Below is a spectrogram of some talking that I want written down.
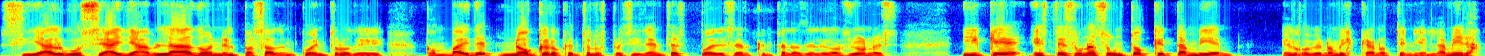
si algo se haya hablado en el pasado encuentro de con Biden, no creo que entre los presidentes, puede ser que entre las delegaciones, y que este es un asunto que también el gobierno mexicano tenía en la mira.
